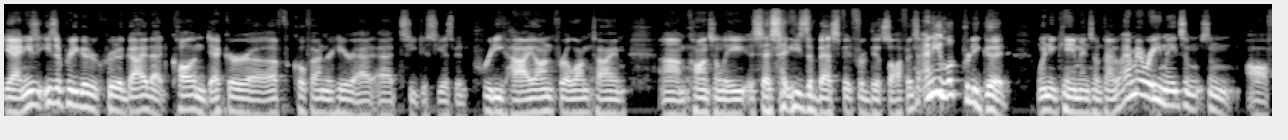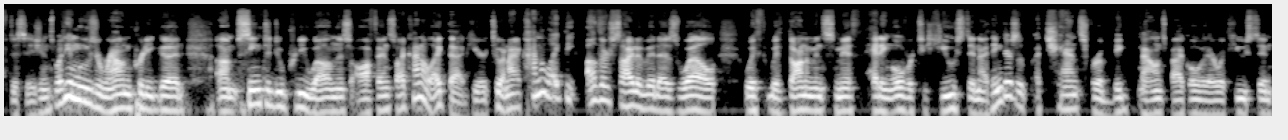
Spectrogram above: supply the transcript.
Yeah, and he's, he's a pretty good recruit, a guy that Colin Decker, uh, co-founder here at, at C2C, has been pretty high on for a long time. Um, constantly says that he's the best fit for this offense, and he looked pretty good when he came in. Sometimes I remember he made some some off decisions, but he moves around pretty good. Um, seemed to do pretty well in this offense, so I kind of like that here too. And I kind of like the other side of it as well with with Donovan Smith heading over to Houston. I think there's a, a chance for a big bounce back over there with Houston.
